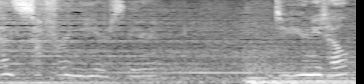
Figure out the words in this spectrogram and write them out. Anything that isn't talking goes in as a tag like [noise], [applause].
sense suffering here, Spirit. Do you need help?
